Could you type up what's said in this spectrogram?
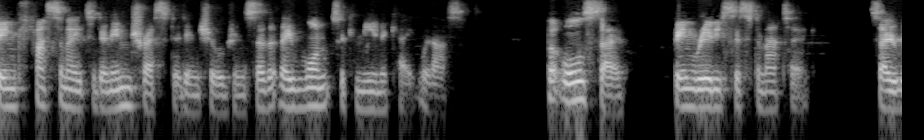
being fascinated and interested in children so that they want to communicate with us but also being really systematic. So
